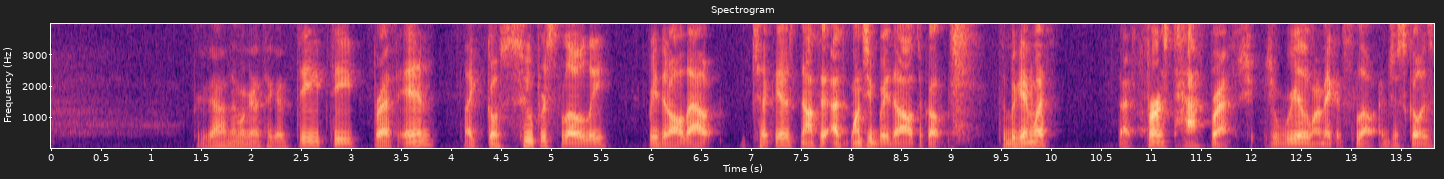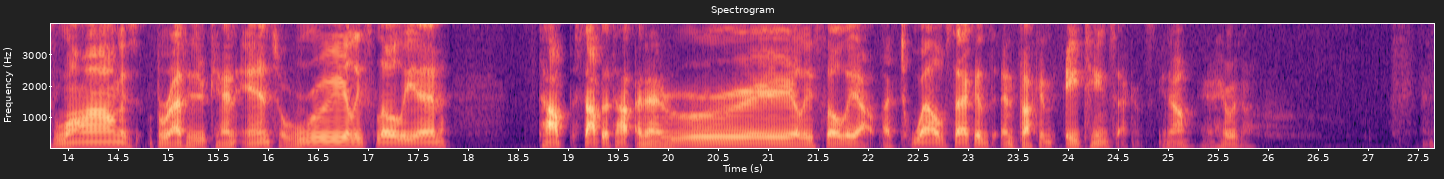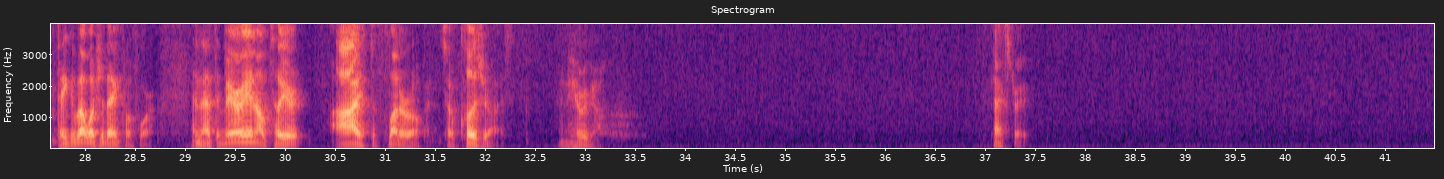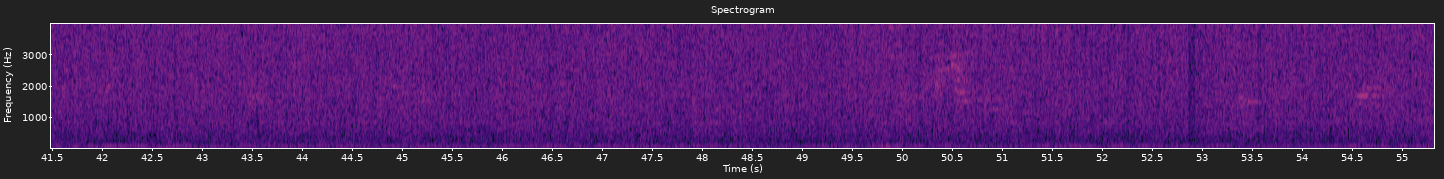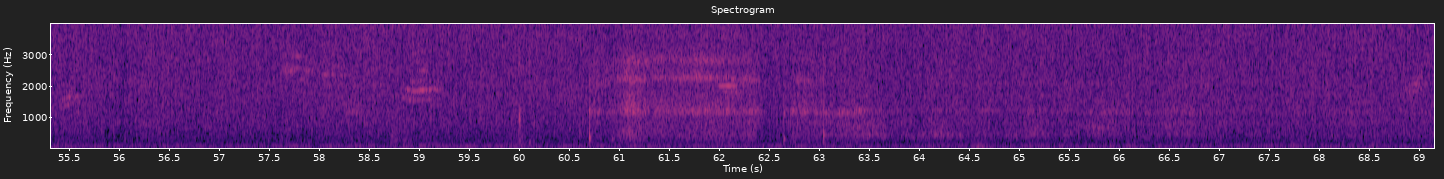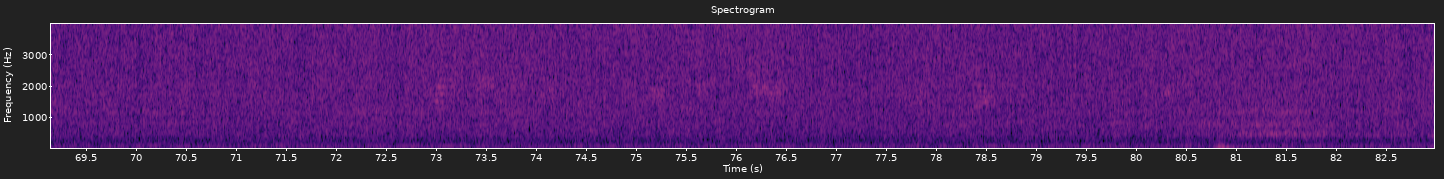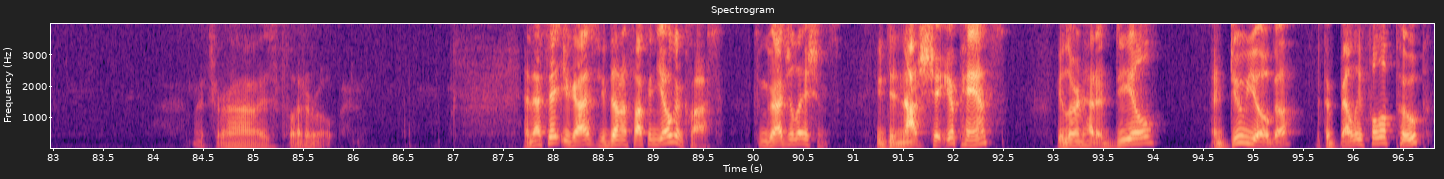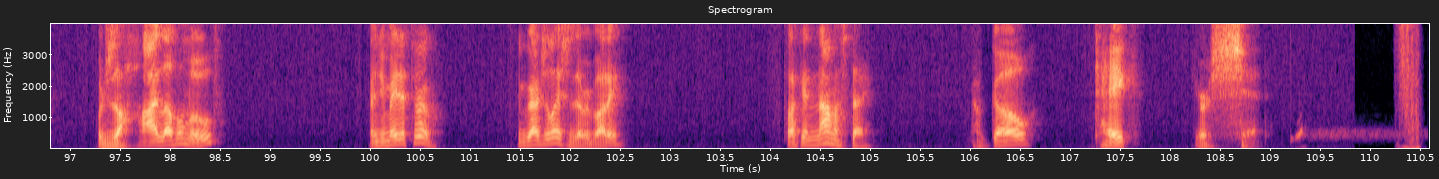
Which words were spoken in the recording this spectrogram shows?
Breathe out, and then we're going to take a deep, deep breath in. Like go super slowly. Breathe it all out. Check this. Not to once you breathe it all, to go to begin with. That first half breath, you really want to make it slow and just go as long as breath as you can in. So really slowly in, top, stop at the top, and then really slowly out, like 12 seconds and fucking 18 seconds. You know, here we go. Think about what you're thankful for. And at the very end, I'll tell your eyes to flutter open. So close your eyes. And here we go. Back straight. Let your eyes flutter open. And that's it, you guys. You've done a fucking yoga class. Congratulations. You did not shit your pants. You learned how to deal and do yoga with a belly full of poop, which is a high level move. And you made it through. Congratulations, everybody. Fucking namaste. Now go take your shit.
